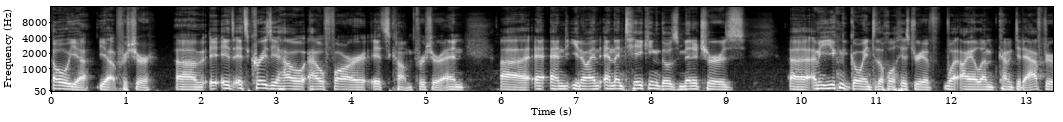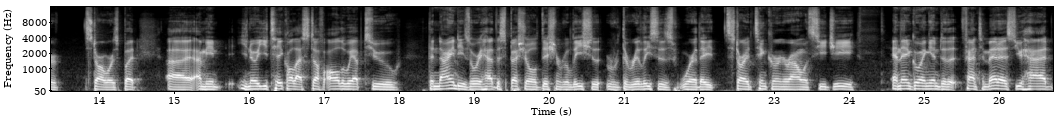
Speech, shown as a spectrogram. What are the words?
Oh yeah, yeah, for sure. Um, it, it's crazy how how far it's come for sure, and uh, and you know, and and then taking those miniatures. Uh, I mean, you can go into the whole history of what ILM kind of did after Star Wars, but uh, I mean, you know, you take all that stuff all the way up to the 90s where we had the special edition release the releases where they started tinkering around with CG and then going into the Phantom Menace you had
